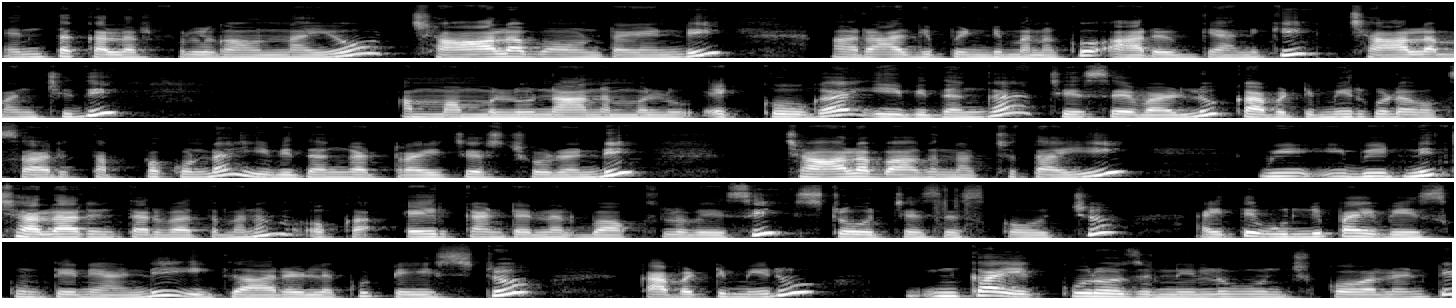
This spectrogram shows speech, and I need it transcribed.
ఎంత కలర్ఫుల్గా ఉన్నాయో చాలా బాగుంటాయండి. రాగి పిండి మనకు ఆరోగ్యానికి చాలా మంచిది. అమ్మమ్మలు నానమ్మలు ఎక్కువగా ఈ విధంగా చేసేవాళ్ళు. కాబట్టి మీరు కూడా ఒకసారి తప్పకుండా ఈ విధంగా ట్రై చేసి చూడండి. చాలా బాగా నచ్చుతాయి. వీ వీటిని చల్లారిన తర్వాత మనం ఒక ఎయిర్ కంటైనర్ బాక్స్లో వేసి స్టోర్ చేసేసుకోవచ్చు. అయితే ఉల్లిపాయ వేసుకుంటేనే అండి ఈ గారెలకు టేస్ట్. కాబట్టి మీరు ఇంకా ఎక్కువ రోజులు నిలువ ఉంచుకోవాలంటే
